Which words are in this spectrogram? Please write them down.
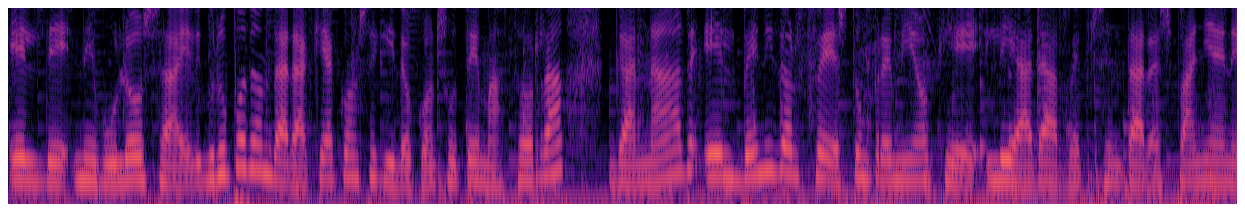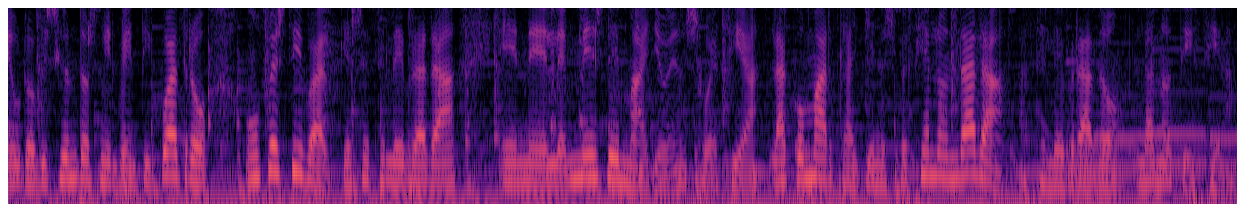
el de Nebulosa, el grupo de Ondara que ha conseguido con su tema Zorra ganar el Benidorm Fest, un premio que le hará representar a España en Eurovisión 2024, un festival que se celebrará en el mes de mayo en Suecia. La comarca y en especial Ondara ha celebrado la noticia.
